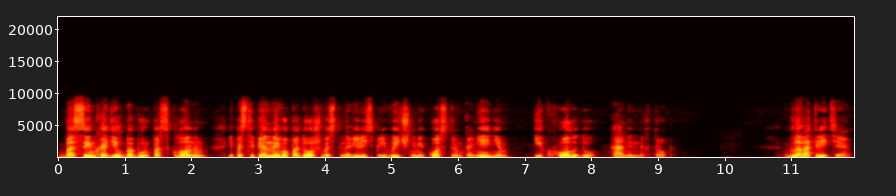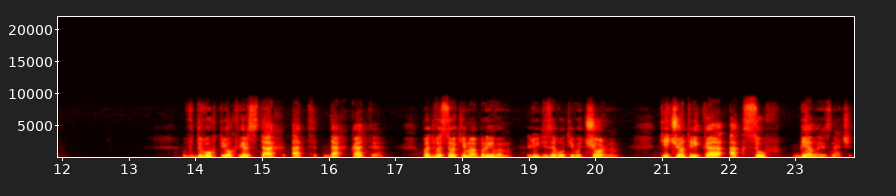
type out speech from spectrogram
Босым ходил Бабур по склонам, и постепенно его подошвы становились привычными к острым каменьям и к холоду каменных троп. Глава третья. В двух-трех верстах от Дахката, под высоким обрывом, люди зовут его Черным, течет река Аксуф, белая, значит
